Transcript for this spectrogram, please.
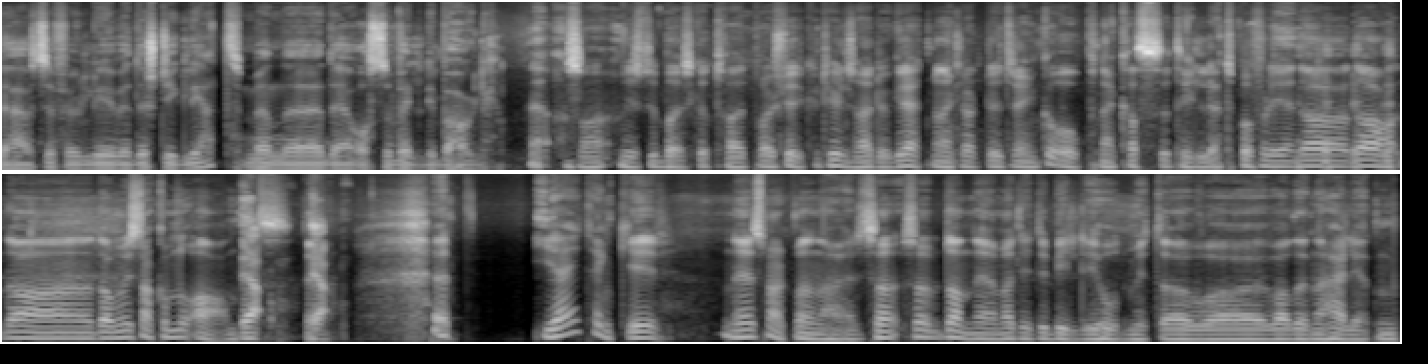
Det er jo selvfølgelig vederstyggelighet, men eh, det er også veldig behagelig. Ja, altså, hvis du bare skal ta et par slurker til, så er det jo greit. Men det er klart, du trenger ikke å åpne ei kasse til etterpå, Fordi da, da, da, da må vi snakke om noe annet. Ja, ja. Eh, Jeg tenker, når jeg smaker på denne her, så, så danner jeg meg et lite bilde i hodet mitt av hva, hva denne herligheten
